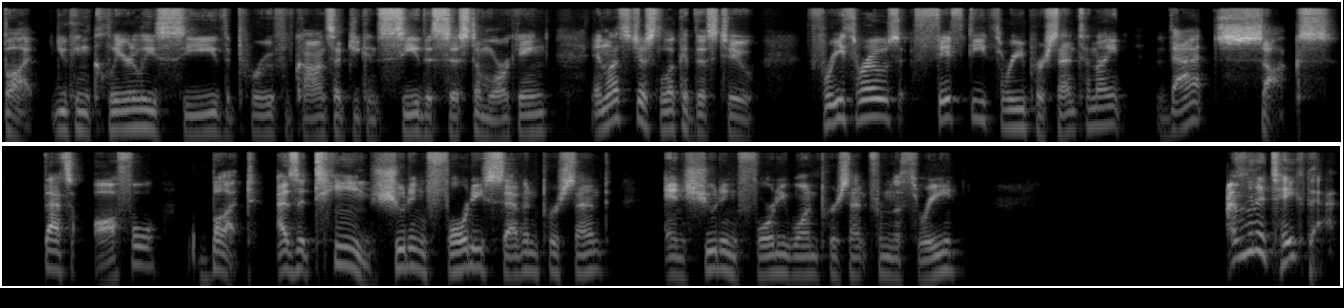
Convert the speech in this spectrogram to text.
but you can clearly see the proof of concept. You can see the system working. And let's just look at this too. Free throws, 53% tonight. That sucks. That's awful. But as a team, shooting 47% and shooting 41% from the three, I'm going to take that.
